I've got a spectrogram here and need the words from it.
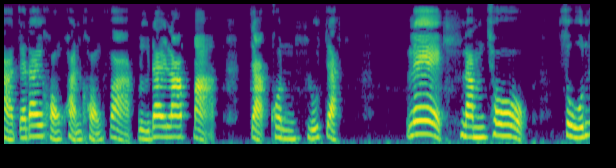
อาจจะได้ของขวัญของฝากหรือได้ลาบปากจากคนรู้จัก เลขนำโชคศูนย์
